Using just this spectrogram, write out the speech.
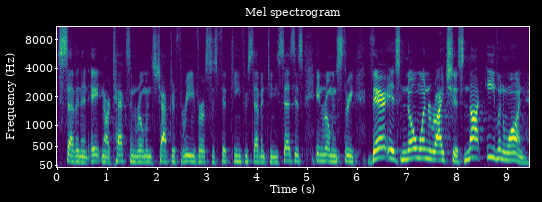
7 and 8 in our text in Romans chapter 3, verses 15 through 17. He says this in Romans 3 There is no one righteous, not even one.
